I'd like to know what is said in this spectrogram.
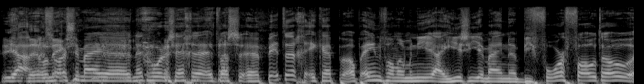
ja, zoals je mij uh, net hoorde zeggen, het was uh, pittig. Ik heb op een of andere manier, ja, hier zie je mijn uh, before-foto.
